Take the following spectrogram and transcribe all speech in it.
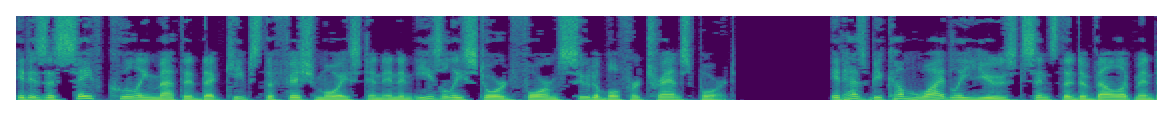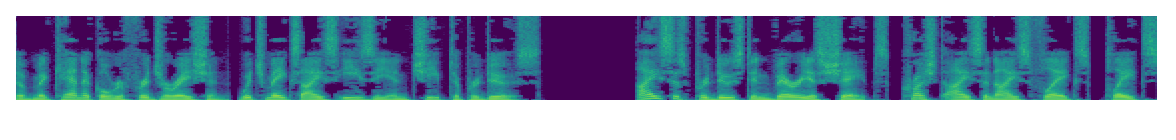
It is a safe cooling method that keeps the fish moist and in an easily stored form suitable for transport. It has become widely used since the development of mechanical refrigeration, which makes ice easy and cheap to produce. Ice is produced in various shapes, crushed ice and ice flakes, plates,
